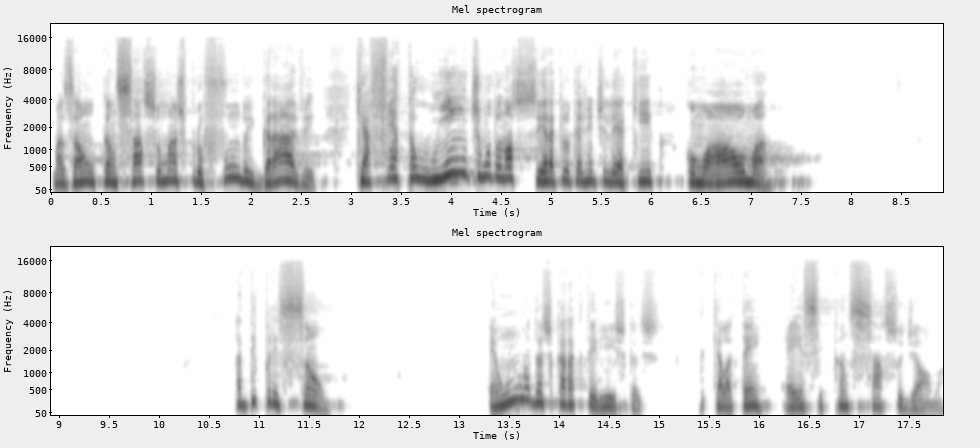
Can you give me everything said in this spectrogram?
Mas há um cansaço mais profundo e grave que afeta o íntimo do nosso ser, aquilo que a gente lê aqui como a alma. A depressão é uma das características que ela tem, é esse cansaço de alma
